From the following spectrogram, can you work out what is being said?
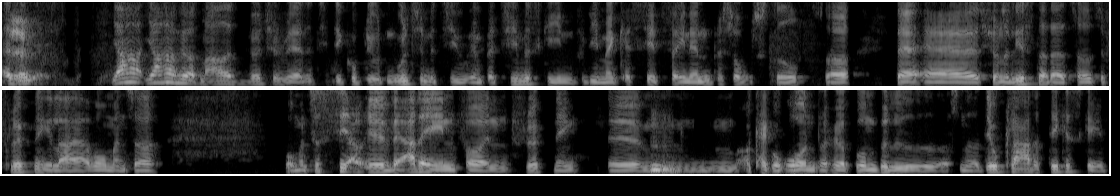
altså, ja. Jeg, har, jeg har hørt meget, at virtual reality, det kunne blive den ultimative empatimaskine, fordi man kan sætte sig i en anden persons sted, så der er journalister, der er taget til flygtningelejre, hvor man så hvor man så ser øh, hverdagen for en flygtning, øh, mm. og kan gå rundt og høre bombelyde og sådan noget. Det er jo klart, at det kan skabe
